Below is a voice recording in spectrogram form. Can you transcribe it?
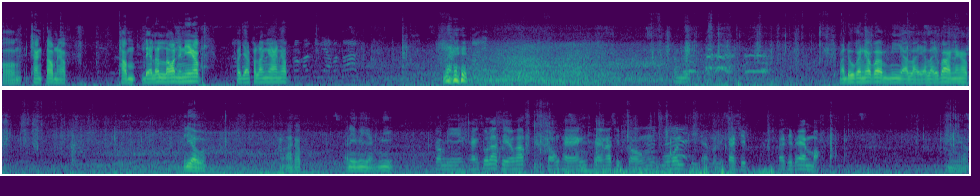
ของช่างต้อมนะครับทำแดดร้อนๆอย่างนี้ครับ ประหยัดพลังงานครับไหนมาดูกันครับว่ามีอะไรอะไรบ้างนะครับเลี้ยวมาครับ อันนี้มีอย่างมีก็มีแผงโซลาร์เซลล์ครับสองแผงแผงละ12โวลต์กี่แอมป์มัน80 80แอมป์บอกนี่ครับ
